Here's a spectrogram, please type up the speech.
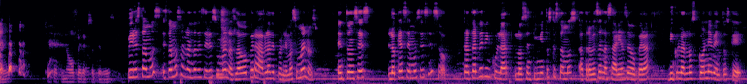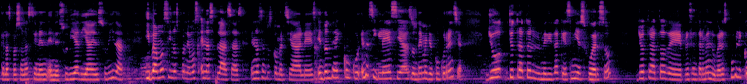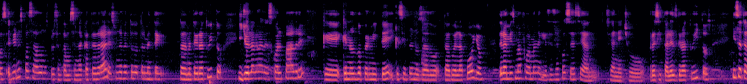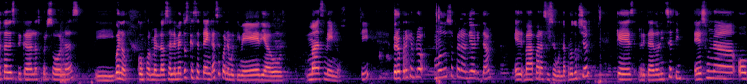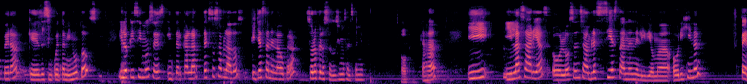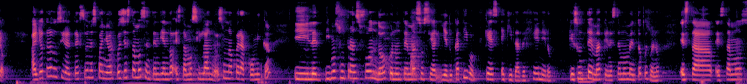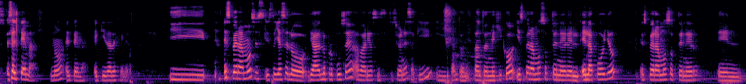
una ópera extraterrestre. Pero estamos, estamos hablando de seres humanos, la ópera habla de problemas humanos. Entonces, lo que hacemos es eso, tratar de vincular los sentimientos que estamos a través de las áreas de ópera, vincularlos con eventos que, que las personas tienen en su día a día, en su vida. Y vamos y nos ponemos en las plazas, en los centros comerciales, en donde hay en las iglesias, donde hay mayor concurrencia. Yo, yo trato en medida que es mi esfuerzo, yo trato de presentarme en lugares públicos. El viernes pasado nos presentamos en la catedral, es un evento totalmente, totalmente gratuito y yo le agradezco al Padre que, nos lo permite y que siempre nos ha dado, dado, el apoyo. De la misma forma, en la iglesia de San José se han, se han hecho recitales gratuitos y se trata de explicar a las personas y bueno, conforme los elementos que se tenga, se pone multimedia o más menos, ¿sí? Pero por ejemplo, Modus Operandi ahorita eh, va para su segunda producción, que es Rita de Donizetti. Es una ópera que es de 50 minutos y lo que hicimos es intercalar textos hablados que ya están en la ópera, solo que los traducimos al español. Okay. Ajá. Y, y las áreas o los ensambles sí están en el idioma original, pero al yo traducir el texto en español, pues ya estamos entendiendo, estamos hilando. Es una ópera cómica y le dimos un trasfondo con un tema social y educativo, que es equidad de género, que es un mm. tema que en este momento, pues bueno, está, estamos, es el tema, ¿no? El tema, equidad de género. Y esperamos, este ya se lo, ya lo propuse a varias instituciones aquí y tanto en, tanto en México, y esperamos obtener el, el apoyo, esperamos obtener el,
